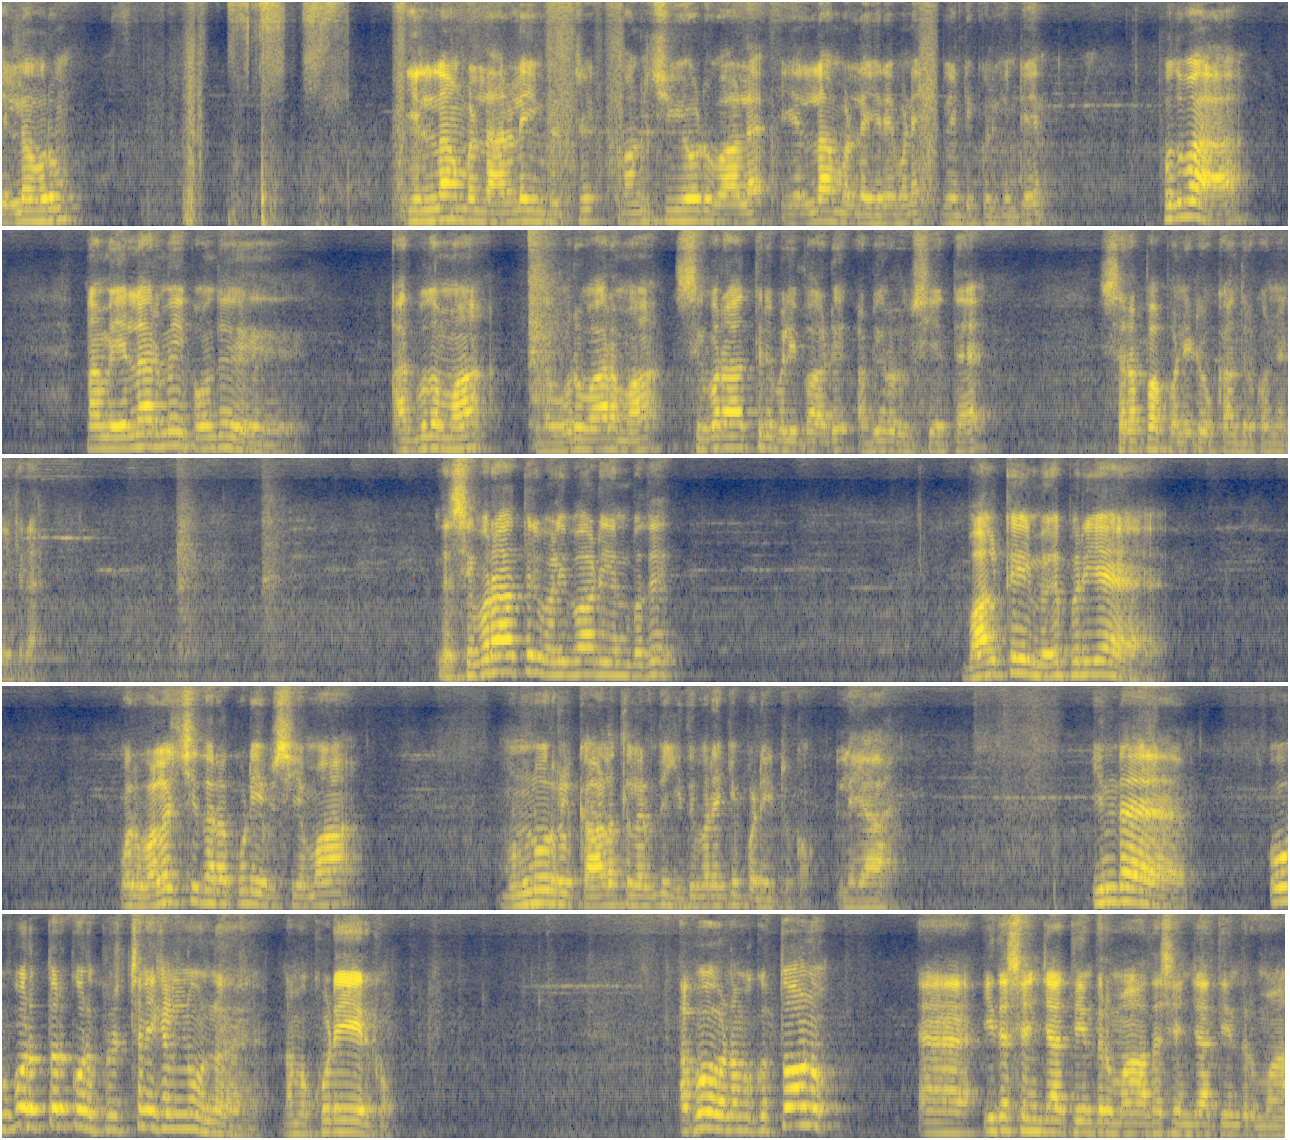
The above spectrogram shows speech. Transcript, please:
எல்லோரும் எல்லாம் வல்ல அருளையும் பெற்று மகிழ்ச்சியோடு வாழ எல்லாம் வல்ல இறைவனை வேண்டிக் கொள்கின்றேன். பொதுவாக நம்ம எல்லாருமே இப்போ வந்து அற்புதமாக இந்த ஒரு வாரமாக சிவராத்திரி வழிபாடு அப்படிங்கிற ஒரு விஷயத்த சிறப்பாக பண்ணிட்டு உட்காந்துருக்கோன்னு நினைக்கிறேன். இந்த சிவராத்திரி வழிபாடு என்பது வாழ்க்கையில் மிகப்பெரிய ஒரு வளர்ச்சி தரக்கூடிய விஷயமா முன்னோர்கள் காலத்திலேருந்து இதுவரைக்கும் பண்ணிகிட்ருக்கோம் இல்லையா? இந்த ஒவ்வொருத்தருக்கும் ஒரு பிரச்சனைகள்னு ஒன்று நம்ம கூடயே இருக்கும். அப்போது நமக்கு தோணும் இதை செஞ்சால் தீந்துருமா அதை செஞ்சால் தீந்துருமா?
